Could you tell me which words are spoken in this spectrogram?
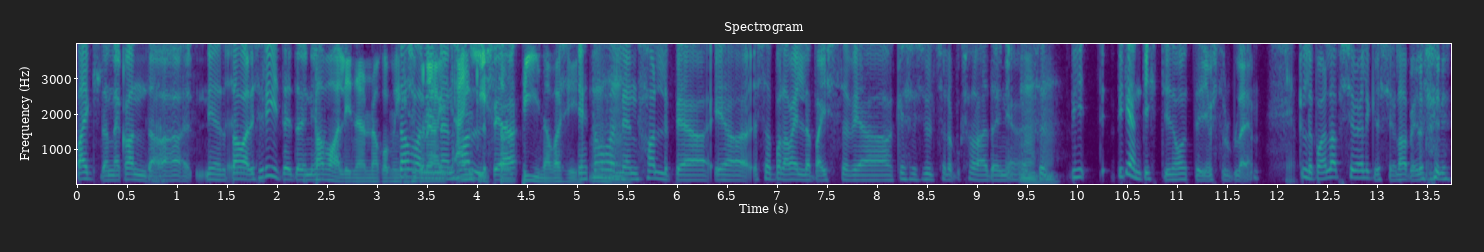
väiklane kanda nii-öelda tavalisi riideid, on ju. tavaline on nagu mingisugune Tavaline on halb ängistav ja- piinav asi ja. tavaline on halb ja, ja sa pole väljapaistev ja kes sa siis üldse lõpuks oled, on ju, et see on Mhm. pi- pigem tihti noorte inimeste probleem Jah.. kellel pole lapsi veel, kes ei ole abielus, on ju.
